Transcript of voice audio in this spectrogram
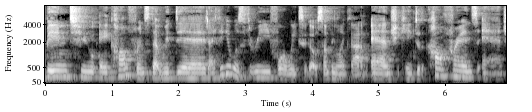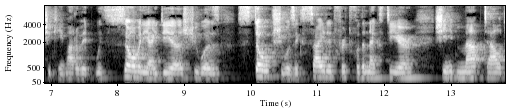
been to a conference that we did, I think it was three, four weeks ago, something like that. And she came to the conference and she came out of it with so many ideas. She was stoked. She was excited for, for the next year. She mapped out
